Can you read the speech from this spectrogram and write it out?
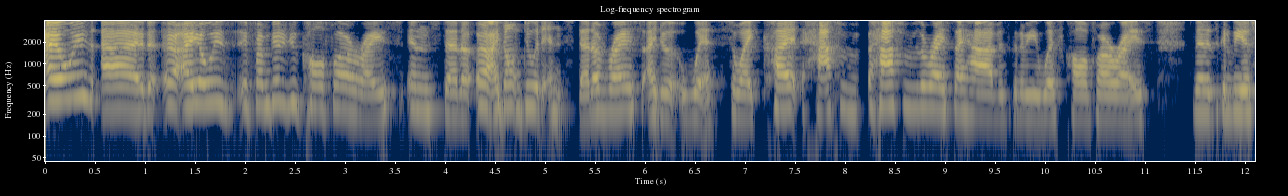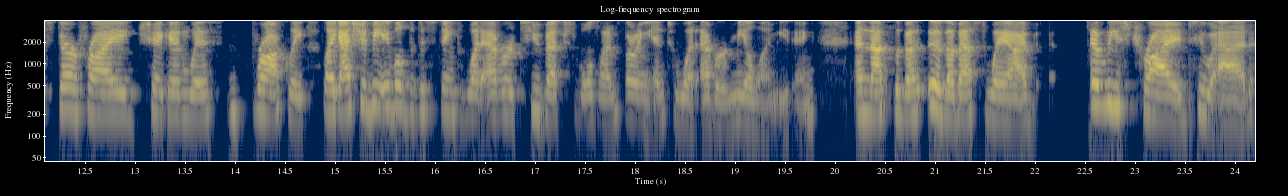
I always add. Uh, I always, if I'm gonna do cauliflower rice instead of, uh, I don't do it instead of rice. I do it with. So I cut half of half of the rice I have is gonna be with cauliflower rice. Then it's gonna be a stir fried chicken with broccoli. Like I should be able to distinct whatever two vegetables I'm throwing into whatever meal I'm eating, and that's the best. Uh, the best way I've at least tried to add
